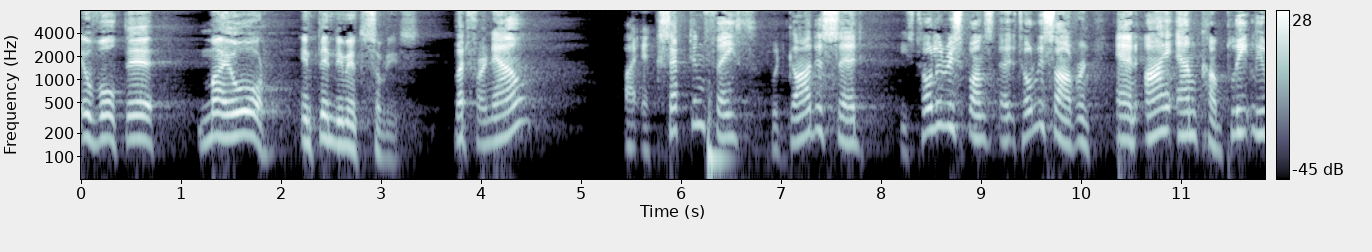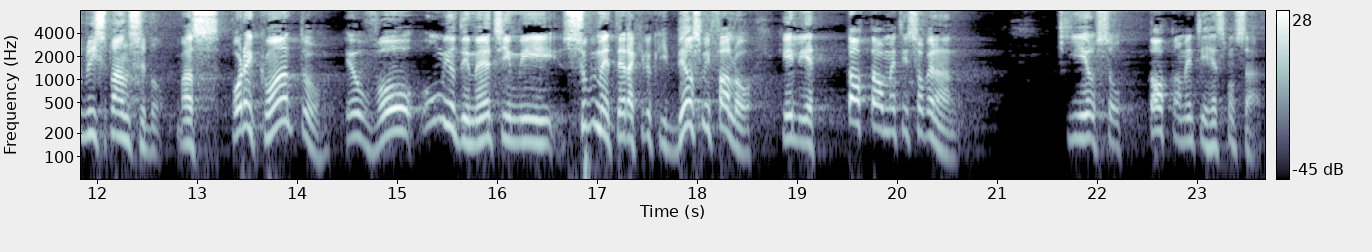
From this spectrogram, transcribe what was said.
eu vou ter maior entendimento sobre isso. But for now, I accept in faith what God has said. He's totally, respons- uh, totally sovereign, and I am completely responsible. Mas, por enquanto, eu vou humildemente me submeter àquilo que Deus me falou, que Ele é totalmente soberano, que eu sou totalmente responsável.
